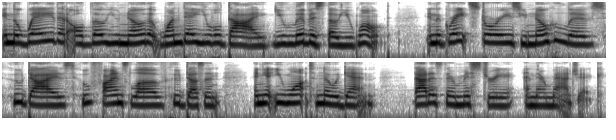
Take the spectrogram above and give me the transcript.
in the way that although you know that one day you will die, you live as though you won't. In the great stories, you know who lives, who dies, who finds love, who doesn't, and yet you want to know again. That is their mystery and their magic.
